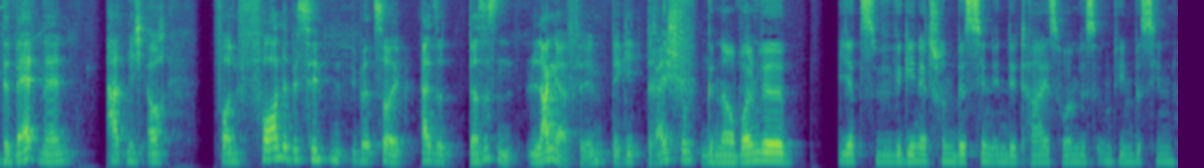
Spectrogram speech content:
The Batman hat mich auch von vorne bis hinten überzeugt. Also, das ist ein langer Film, der geht drei Stunden. Genau, wollen wir jetzt, wir gehen jetzt schon ein bisschen in Details, wollen wir es irgendwie ein bisschen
